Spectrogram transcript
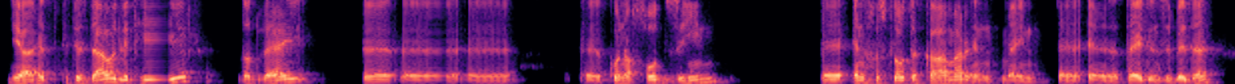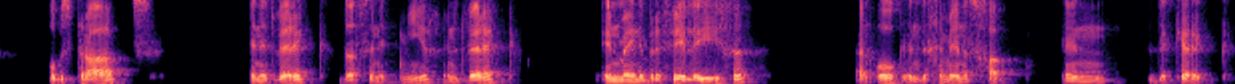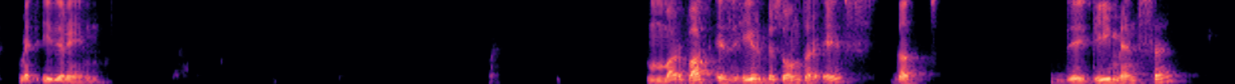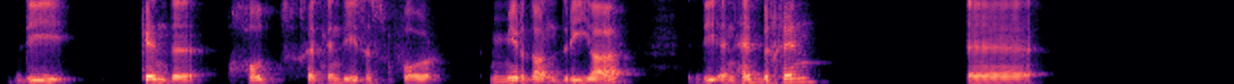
Ja, het, het is duidelijk hier dat wij eh, eh, eh, eh, kunnen God zien in gesloten kamer, in mijn, eh, in, tijdens de bidden, op straat, in het werk, dat is in het meer, in het werk, in mijn privéleven en ook in de gemeenschap, in de kerk, met iedereen. Maar wat is hier bijzonder is, dat die, die mensen, die kenden God, God kende Jezus voor meer dan drie jaar, die in het begin eh,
